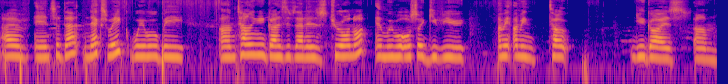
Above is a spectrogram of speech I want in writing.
have answered that, next week we will be um, telling you guys if that is true or not, and we will also give you. I mean, I mean, tell you guys um,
